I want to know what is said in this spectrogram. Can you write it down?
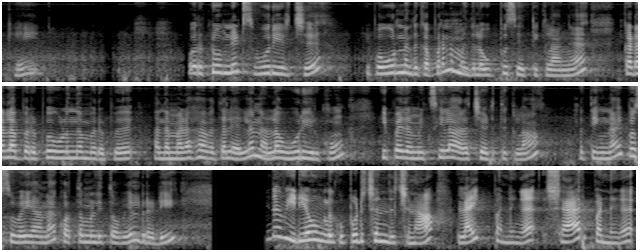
ஓகே ஒரு டூ மினிட்ஸ் ஊறிடுச்சு இப்போ ஊறினதுக்கப்புறம் நம்ம இதில் உப்பு சேர்த்திக்கலாங்க. கடலைப்பருப்பு உளுந்தம்பருப்பு அந்த மிளகா வத்தல் எல்லாம் நல்லா ஊறியிருக்கும். இப்போ இதை மிக்சியில் அரைச்சி எடுத்துக்கலாம். பார்த்திங்கன்னா இப்போ சுவையான கொத்தமல்லி துவையல் ரெடி இந்த வீடியோ உங்களுக்கு பிடிச்சிருந்துச்சுன்னா லைக் பண்ணுங்கள் ஷேர் பண்ணுங்கள்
